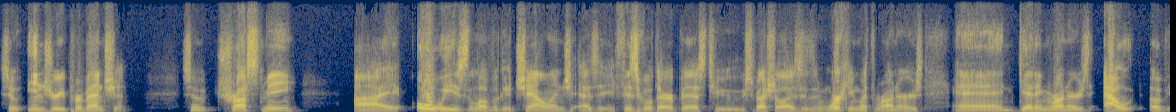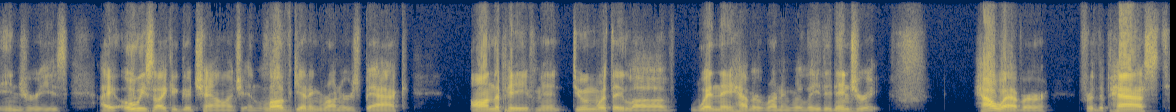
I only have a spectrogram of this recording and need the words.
So injury prevention. So trust me, I always love a good challenge as a physical therapist who specializes in working with runners and getting runners out of injuries. I always like a good challenge and love getting runners back on the pavement, doing what they love when they have a running related injury. However, for the past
